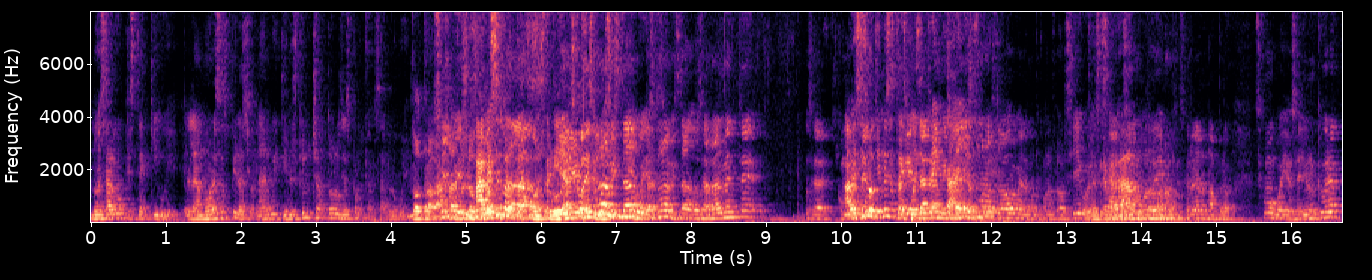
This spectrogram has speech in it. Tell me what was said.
no es algo que esté aquí, güey. El amor es aspiracional, güey. Tienes que luchar todos los días por alcanzarlo, güey. Lo trabajas, Sí, güey, sí, lo- A veces lo alcanzas hasta que ya Es es es una amistad, güey, es una amistad. O sea, realmente, o sea, como A veces dicen, lo tienes hasta de que después de la 30 amistad años, Es como una güey. flor, güey, el amor es como una flor, sí, güey. O que es y amor todo, de- ¿no? tienes que regarlo, no, pero es como, güey, o sea, yo nunca hubiera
